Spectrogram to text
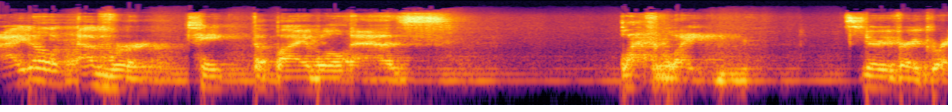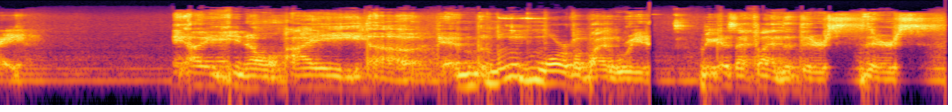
I don't ever take the Bible as black and white. It's very, very gray. I, you know, I uh, am a little more of a Bible reader because I find that there's, there's,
